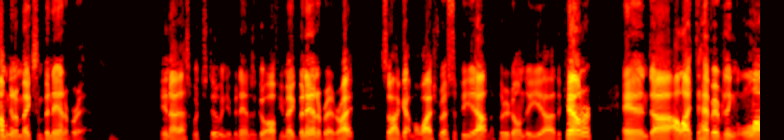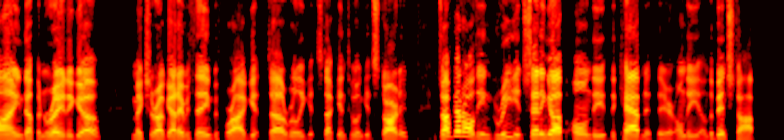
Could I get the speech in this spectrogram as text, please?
I'm going to make some banana bread. You know, that's what you do when your bananas go off. You make banana bread, right? So I got my wife's recipe out and I put it on the, uh, the counter. And uh, I like to have everything lined up and ready to go. Make sure I've got everything before I get uh, really get stuck into it and get started. So I've got all the ingredients setting up on the, the cabinet there, on the, on the bench top.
